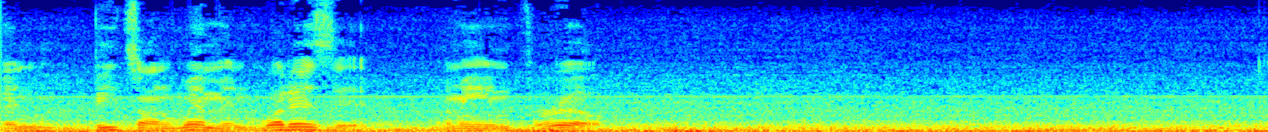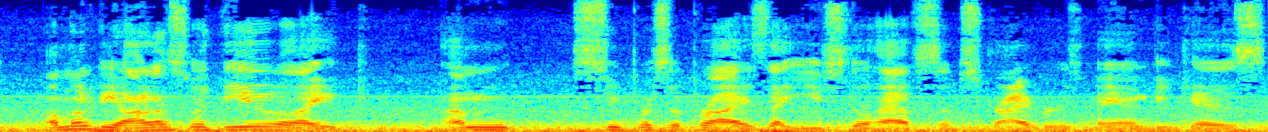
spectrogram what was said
and beats on women? What is it? I mean, for real. I'm gonna be honest with you, like, I'm super surprised that you still have subscribers, man, because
